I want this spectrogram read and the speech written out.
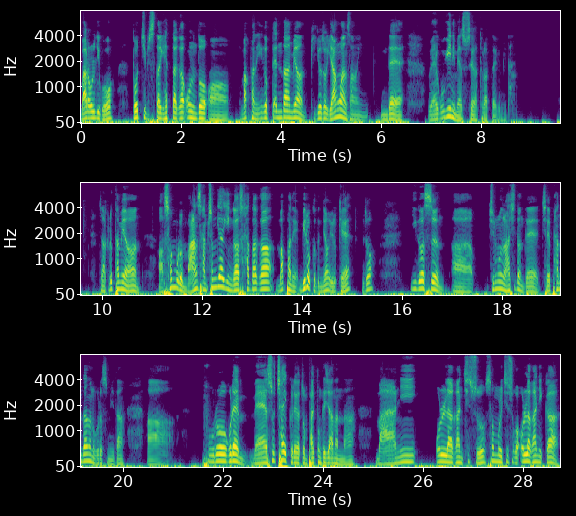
말 올리고 도치 비슷하게 했다가 오늘도 어, 막판에 이거 뺀다면 비교적 양호한 상황인데 외국인이 매수세가 들어왔다 이겁니다. 자 그렇다면 아, 선물은 13,000계약인가 사다가 막판에 밀었거든요. 이렇게. 그죠? 이것은 아, 질문을 하시던데 제 판단으로 그렇습니다. 아, 프로그램 매수 차익 거래가 좀 발동되지 않았나. 많이 올라간 지수 선물 지수가 올라가니까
